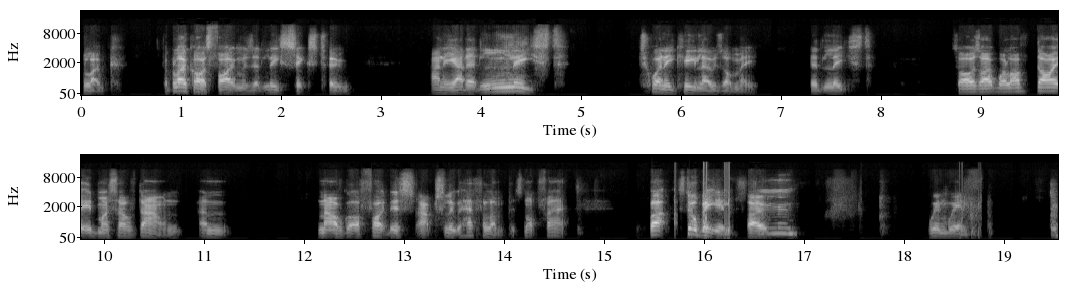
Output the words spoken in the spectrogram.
bloke. The bloke I was fighting was at least six two, and he had at least twenty kilos on me, at least. So I was like, well, I've dieted myself down, and now I've got to fight this absolute heffalump. It's not fair, but still beating. So Mm. win-win. Do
